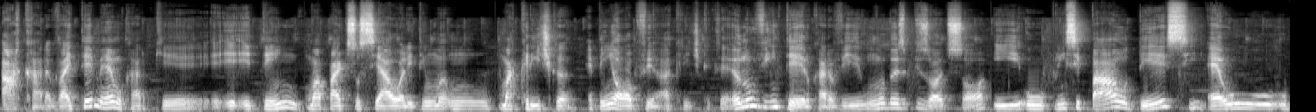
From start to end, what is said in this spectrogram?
Ah, cara, vai ter mesmo, cara, porque e- e tem uma parte social ali, tem uma, um- uma crítica, é bem óbvia a crítica. Eu não vi inteiro, cara, eu vi um ou dois episódios só, e o principal desse é o, o,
